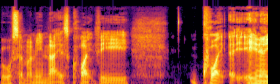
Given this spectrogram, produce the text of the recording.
Awesome. I mean, that is quite the quite you know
